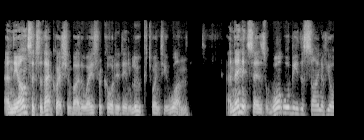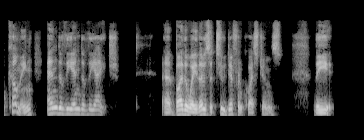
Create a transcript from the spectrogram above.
And the answer to that question, by the way, is recorded in Luke 21. And then it says, What will be the sign of your coming and of the end of the age? Uh, by the way, those are two different questions. The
